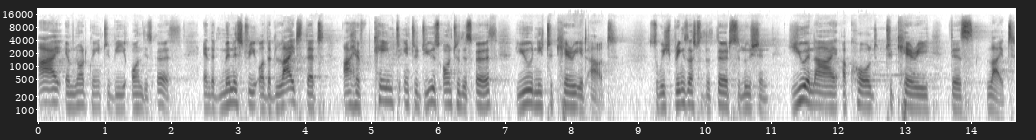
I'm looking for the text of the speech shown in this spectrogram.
I am not going to be on this earth. And that ministry or that light that I have came to introduce onto this earth, you need to carry it out. So, which brings us to the third solution you and I are called to carry this light.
